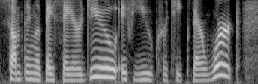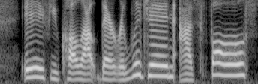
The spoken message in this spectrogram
something that they say or do, if you critique their work, if you call out their religion as false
